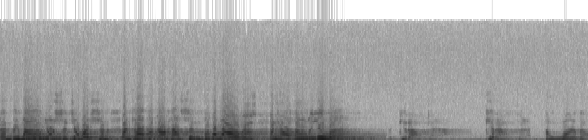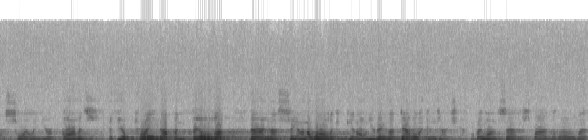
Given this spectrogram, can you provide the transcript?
and bemoan your situation and talk about how sinful the world is and how holy you are. But get out there. Get out there. Don't worry about soiling your garments. If you're prayed up and filled up, there ain't a sin in the world that can get on you. There ain't a devil that can touch you. Well, they weren't satisfied with all that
